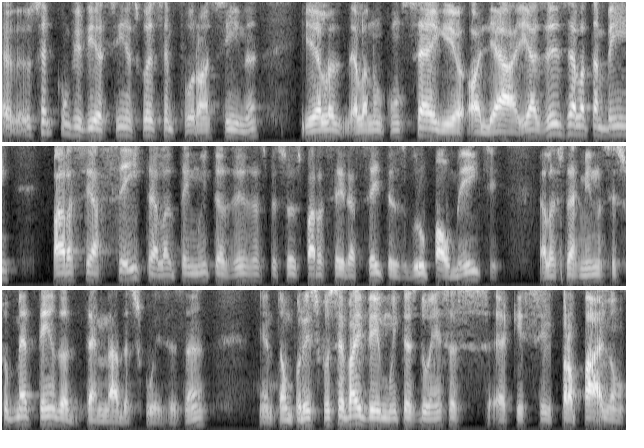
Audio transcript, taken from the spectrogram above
eu sempre convivi assim, as coisas sempre foram assim, né? E ela, ela não consegue olhar. E às vezes ela também para ser aceita, ela tem muitas vezes as pessoas para serem aceitas grupalmente, elas terminam se submetendo a determinadas coisas, né? Então, por isso que você vai ver muitas doenças é, que se propagam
